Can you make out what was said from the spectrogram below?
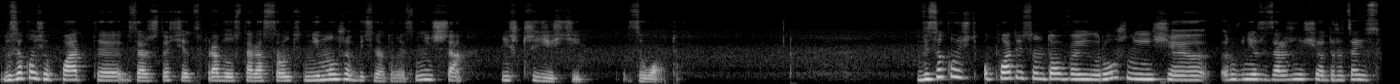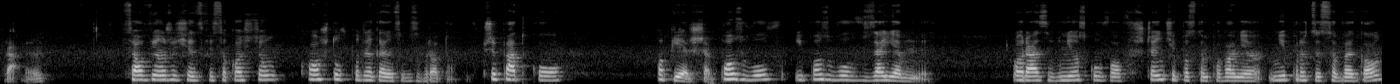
Wysokość opłaty w zależności od sprawy ustala sąd nie może być natomiast niższa niż 30 zł. Wysokość opłaty sądowej różni się również w zależności od rodzaju sprawy, co wiąże się z wysokością kosztów podlegających zwrotowi. W przypadku po pierwsze pozwów i pozwów wzajemnych oraz wniosków o wszczęcie postępowania nieprocesowego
